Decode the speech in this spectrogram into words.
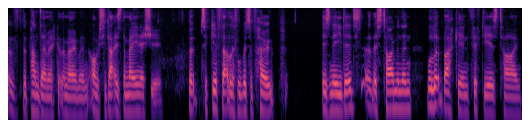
of the pandemic at the moment. Obviously, that is the main issue, but to give that little bit of hope is needed at this time, and then we'll look back in 50 years' time.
